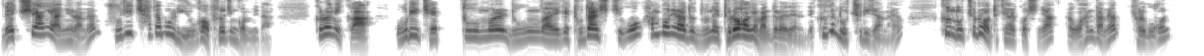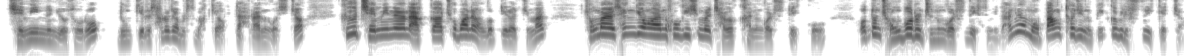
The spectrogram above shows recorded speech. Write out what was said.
내 취향이 아니라면 굳이 찾아볼 이유가 없어진 겁니다. 그러니까 우리 제품을 누군가에게 도달시키고 한 번이라도 눈에 들어가게 만들어야 되는데 그게 노출이잖아요. 그 노출을 어떻게 할 것이냐라고 한다면 결국은 재미있는 요소로 눈길을 사로잡을 수밖에 없다라는 것이죠. 그 재미는 아까 초반에 언급드렸지만 정말 생경한 호기심을 자극하는 걸 수도 있고 어떤 정보를 주는 걸 수도 있습니다. 아니면 뭐 빵 터지는 B급일 수도 있겠죠.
